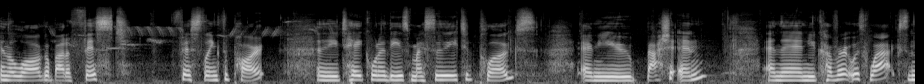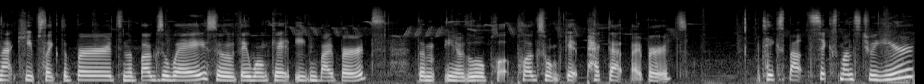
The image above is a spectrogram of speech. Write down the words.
in the log about a fist, fist length apart. And then you take one of these myceliated plugs and you bash it in and then you cover it with wax and that keeps like the birds and the bugs away so they won't get eaten by birds the, you know, the little pl plugs won't get pecked at by birds. It takes about six months to a year.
